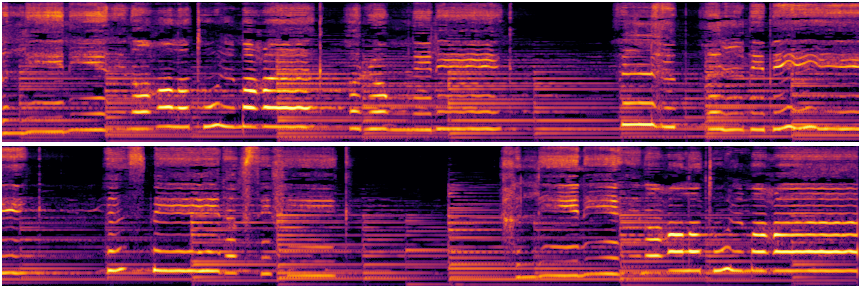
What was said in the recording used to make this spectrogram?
خليني هنا على طول معاك قربني ليك. الهب قلبي بيك اسبي نفسي فيك. خليني هنا على طول معاك.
